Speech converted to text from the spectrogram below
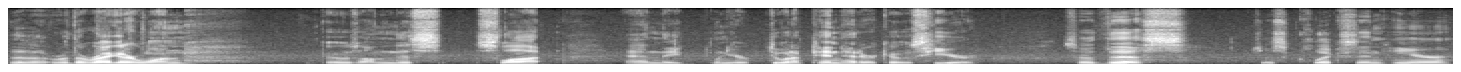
The, the regular one goes on this slot and the when you're doing a pin header it goes here. So this just clicks in here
